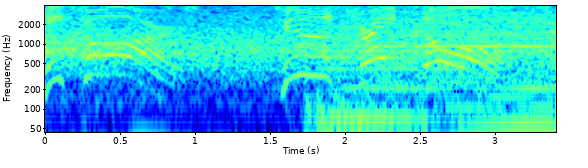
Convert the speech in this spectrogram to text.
He scores! Two straight goals.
